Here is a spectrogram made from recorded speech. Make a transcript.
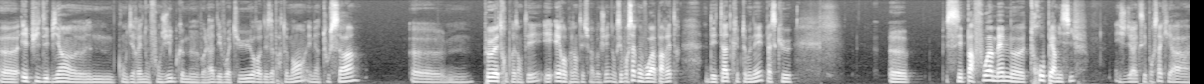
Euh, et puis des biens euh, qu'on dirait non fongibles comme euh, voilà des voitures, des appartements, et bien tout ça peut être représenté et est représenté sur la blockchain. Donc c'est pour ça qu'on voit apparaître des tas de crypto-monnaies parce que c'est parfois même trop permissif. Et je dirais que c'est pour ça qu'il y a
